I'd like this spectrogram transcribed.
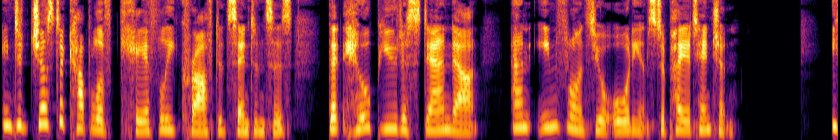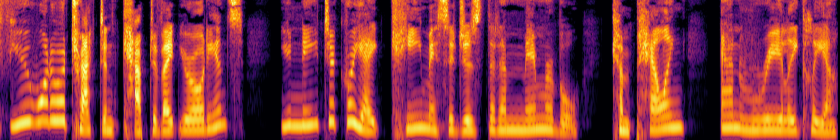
into just a couple of carefully crafted sentences that help you to stand out and influence your audience to pay attention. If you want to attract and captivate your audience, you need to create key messages that are memorable, compelling, and really clear.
